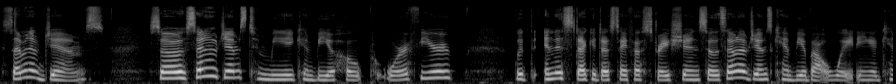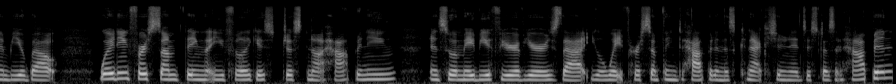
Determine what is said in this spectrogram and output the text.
Seven of Gems. So, Seven of Gems to me can be a hope or a fear. Within this deck, it does say frustration. So, Seven of Gems can be about waiting. It can be about waiting for something that you feel like is just not happening. And so, it may be a fear of yours that you'll wait for something to happen in this connection and it just doesn't happen.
